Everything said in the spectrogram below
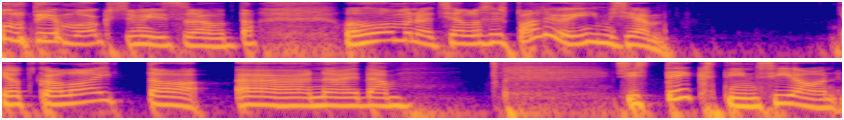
tuntia maksimissaan. Mutta mä oon huomannut, että siellä on siis paljon ihmisiä, jotka laittaa ää, näitä, siis tekstin sijaan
